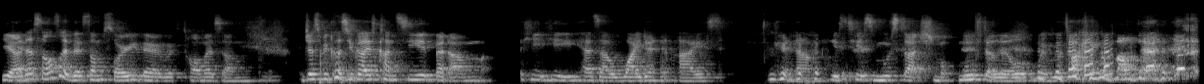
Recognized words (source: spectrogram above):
yeah, yeah, that sounds like there's some story there with Thomas. Um, just because you guys can't see it, but um, he he has a widened eyes, and um, his his mustache moved a little when we are talking about that.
